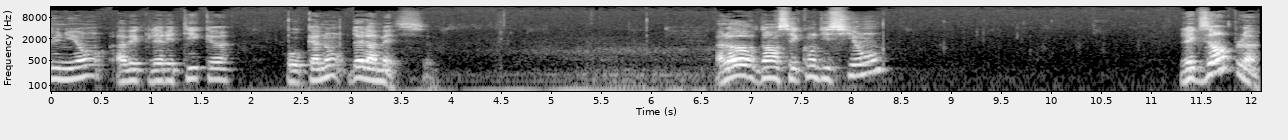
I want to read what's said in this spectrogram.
union avec l'hérétique au canon de la messe. Alors, dans ces conditions, L'exemple,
